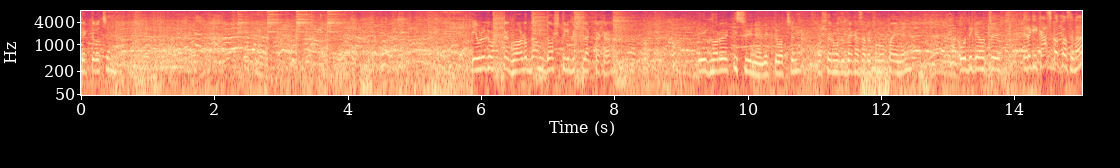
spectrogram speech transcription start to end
দেখতে পাচ্ছেন? এরকম একটা ঘরের দাম দশ থেকে বিশ লাখ টাকা। এই ঘরের কিছুই নেই, দেখতে পাচ্ছেন। অসহায়ের মধ্যে দেখা ছাড়া কোনো উপায় নেই। আর ওদিকে হচ্ছে, এরা কি কাজ করতেছে না?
